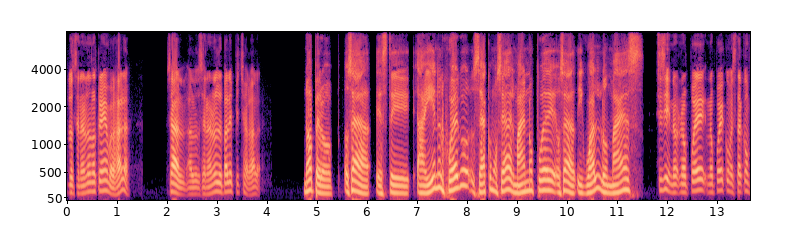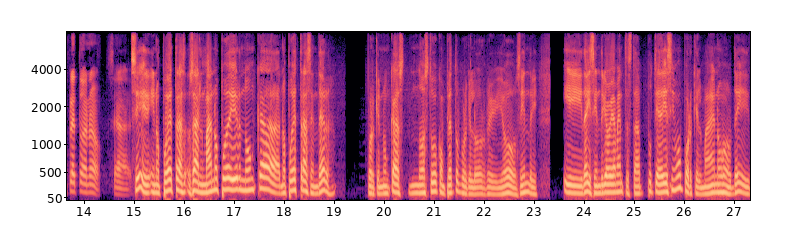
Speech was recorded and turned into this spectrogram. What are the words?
los, enanos, no creen en Valhalla. O sea, a los enanos les vale picha Valhalla. No, pero, o sea, este, ahí en el juego, sea como sea, el mae no puede, o sea, igual los maes. Sí, sí, no, no puede, no puede como estar completo de nuevo. O sea. Sí, y no puede tras, o sea, el mae no puede ir nunca, no puede trascender, porque nunca no estuvo completo porque lo revivió Sindri. Y de Sindri obviamente está puteadísimo porque el mae no, de,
